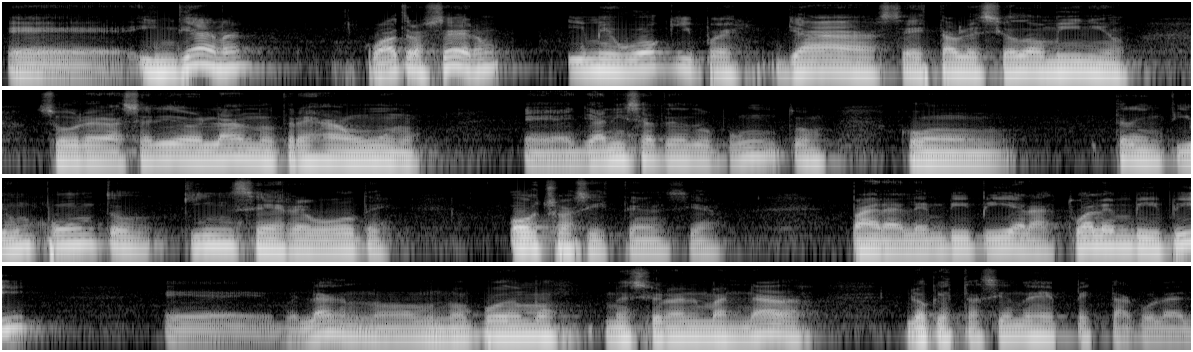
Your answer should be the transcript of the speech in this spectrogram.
eh, Indiana, 4-0, y Milwaukee pues ya se estableció dominio sobre la serie de Orlando, 3-1. Eh, ya ni 72 puntos, con 31 puntos, 15 rebotes, 8 asistencias. Para el MVP, el actual MVP, eh, ¿verdad? No, no podemos mencionar más nada. Lo que está haciendo es espectacular.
